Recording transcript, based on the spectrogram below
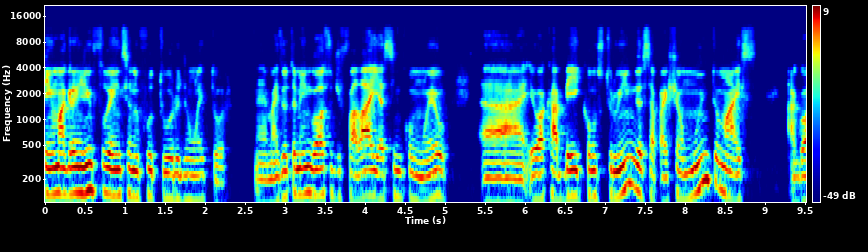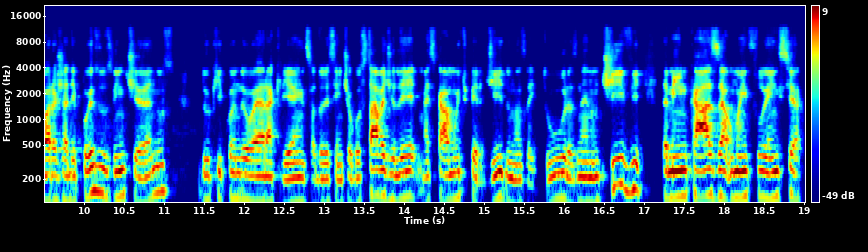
tem uma grande influência no futuro de um leitor. Né? Mas eu também gosto de falar, e assim como eu, ah, eu acabei construindo essa paixão muito mais agora, já depois dos 20 anos, do que quando eu era criança, adolescente. Eu gostava de ler, mas ficava muito perdido nas leituras, né? Não tive também em casa uma influência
